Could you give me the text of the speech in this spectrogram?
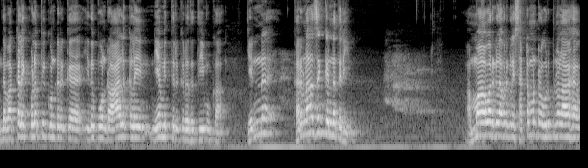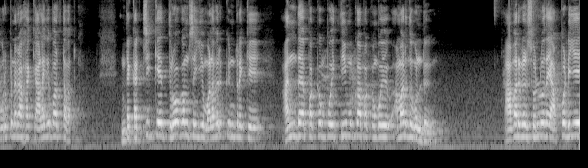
இந்த மக்களை குழப்பிக் கொண்டிருக்க இது போன்ற ஆளுக்களை நியமித்திருக்கிறது திமுக. என்ன? கருணாசுக்கு என்ன தெரியும்? அம்மா அவர்கள் அவர்களை சட்டமன்ற உறுப்பினராக உறுப்பினராக அழகு பார்த்தவர். இந்த கட்சிக்கே துரோகம் செய்யும் அளவிற்கு இன்றைக்கு அந்த பக்கம் போய் திமுக பக்கம் போய் அமர்ந்து கொண்டு அவர்கள் சொல்வதை அப்படியே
